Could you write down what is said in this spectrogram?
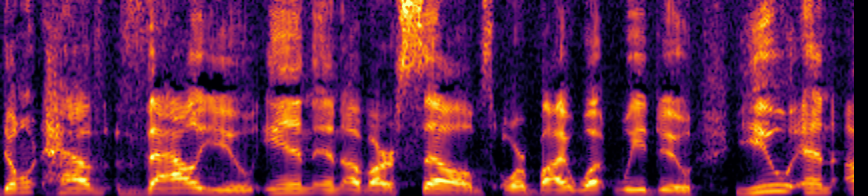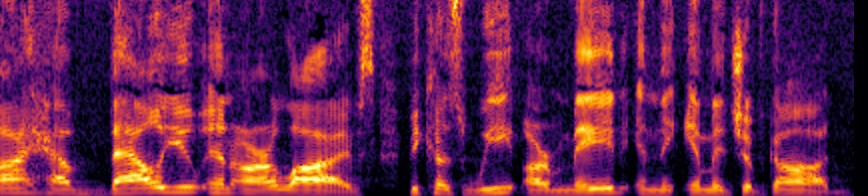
don't have value in and of ourselves or by what we do. You and I have value in our lives because we are made in the image of God.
